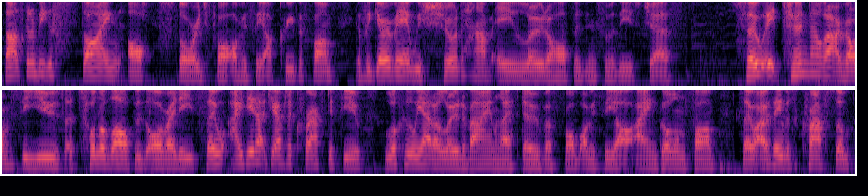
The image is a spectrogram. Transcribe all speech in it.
that's going to be the starting off storage for, obviously, our creeper farm. If we go over here, we should have a load of hoppers in some of these chests. So it turned out that I've obviously used a ton of hoppers already, so I did actually have to craft a few. Luckily we had a load of iron left over from obviously our iron golem farm, so I was able to craft some.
